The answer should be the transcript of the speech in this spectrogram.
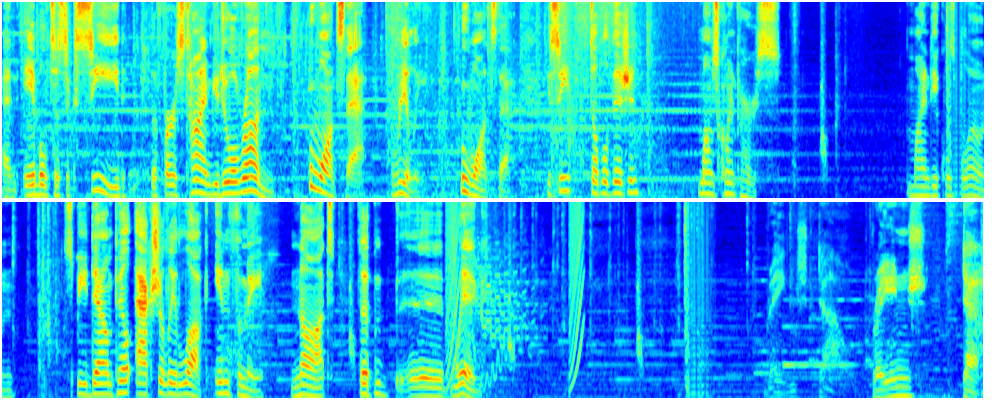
and able to succeed the first time you do a run. Who wants that? Really? Who wants that? You see? Double vision. Mom's coin purse. Mind equals blown. Speed down pill. Actually luck. Infamy. Not the uh, wig. Range down.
